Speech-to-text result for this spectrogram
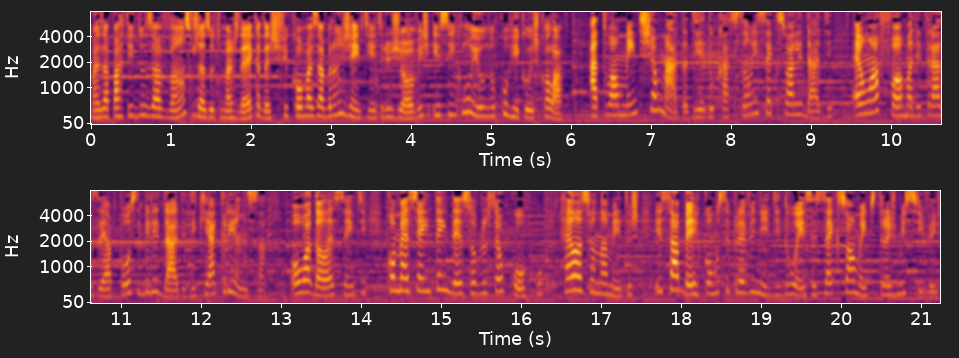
mas a partir dos avanços das últimas décadas ficou mais abrangente entre os jovens e se incluiu no currículo escolar. Atualmente chamada de educação em sexualidade, é uma forma de trazer a possibilidade de que a criança ou adolescente comece a entender sobre o seu corpo, relacionamentos e saber como se prevenir de doenças sexualmente transmissíveis.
